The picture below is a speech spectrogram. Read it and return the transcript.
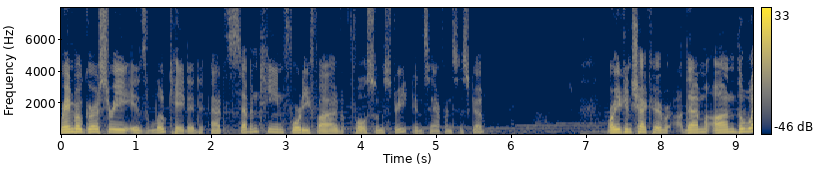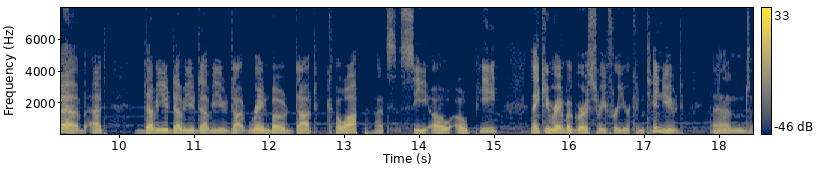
Rainbow Grocery is located at 1745 Folsom Street in San Francisco. Or you can check them on the web at www.rainbow.coop. That's C O O P. Thank you, Rainbow Grocery, for your continued and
